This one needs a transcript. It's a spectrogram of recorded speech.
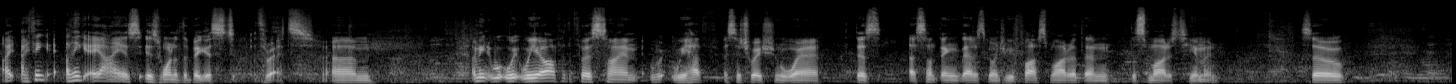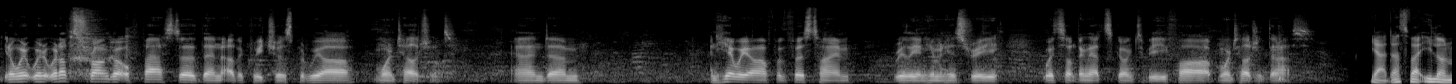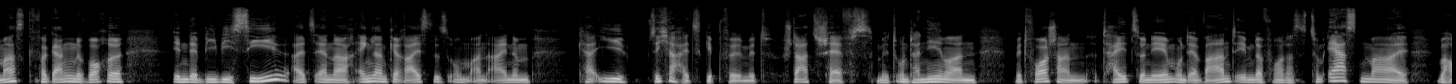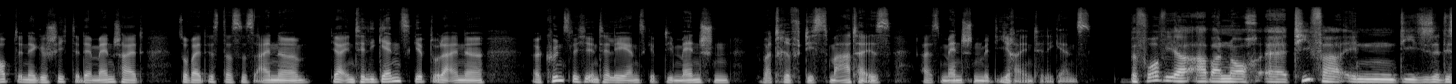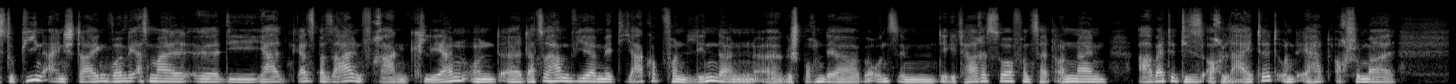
I, I, think I think AI is, is one of the biggest threats. Um, I mean, we, we, are for the first time we have a situation where there's a, something that is going to be far smarter than the smartest human. So, you know, we're, we're not stronger or faster than other creatures, but we are more intelligent. And um, and here we are for the first time, really in human history, with something that's going to be far more intelligent than us. Ja, das war Elon Musk vergangene Woche in der BBC, als er nach England gereist ist, um an einem KI-Sicherheitsgipfel mit Staatschefs, mit Unternehmern, mit Forschern teilzunehmen. Und er warnt eben davor, dass es zum ersten Mal überhaupt in der Geschichte der Menschheit so weit ist, dass es eine ja, Intelligenz gibt oder eine äh, künstliche Intelligenz gibt, die Menschen übertrifft, die smarter ist als Menschen mit ihrer Intelligenz. Bevor wir aber noch äh, tiefer in die, diese Dystopien einsteigen, wollen wir erstmal äh, die ja, ganz basalen Fragen klären. Und äh, dazu haben wir mit Jakob von Lindern äh, gesprochen, der bei uns im Digitalressort von Zeit Online arbeitet, dieses auch leitet. Und er hat auch schon mal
